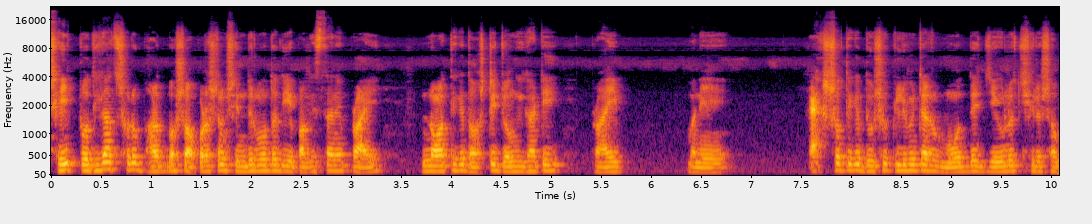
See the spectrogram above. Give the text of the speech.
সেই প্রতিঘাত স্বরূপ ভারতবর্ষ অপারেশন সিন্ধুর মধ্য দিয়ে পাকিস্তানে প্রায় ন থেকে দশটি জঙ্গি ঘাঁটি, প্রায় মানে একশো থেকে দুশো কিলোমিটার মধ্যে যেগুলো ছিল সব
